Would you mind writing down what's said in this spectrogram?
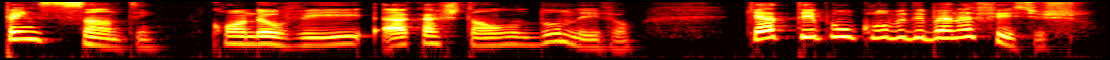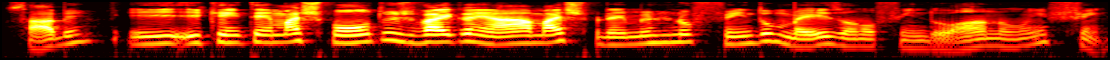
pensante quando eu vi a questão do nível. Que é tipo um clube de benefícios, sabe? E, e quem tem mais pontos vai ganhar mais prêmios no fim do mês ou no fim do ano, enfim.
